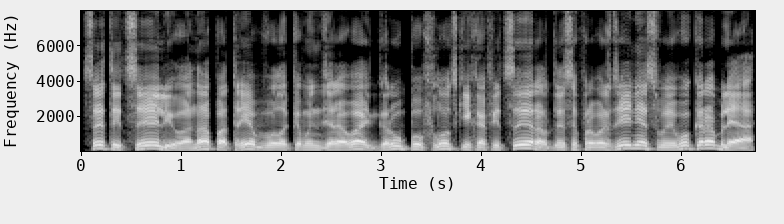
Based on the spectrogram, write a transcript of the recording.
С этой целью она потребовала командировать группу флотских офицеров для сопровождения своего корабля,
